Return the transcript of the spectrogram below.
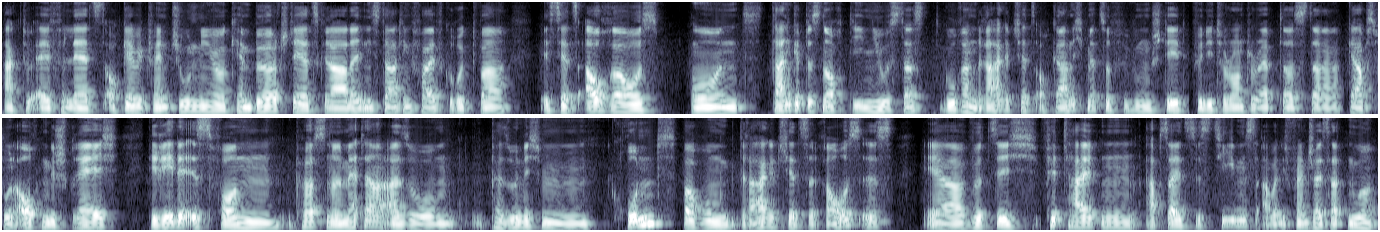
aktuell verletzt. Auch Gary Trent Jr., Cam Birch, der jetzt gerade in die Starting Five gerückt war, ist jetzt auch raus. Und dann gibt es noch die News, dass Goran Dragic jetzt auch gar nicht mehr zur Verfügung steht für die Toronto Raptors. Da gab es wohl auch ein Gespräch. Die Rede ist von Personal Matter, also persönlichem Grund, warum Dragic jetzt raus ist. Er wird sich fit halten abseits des Teams, aber die Franchise hat nur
